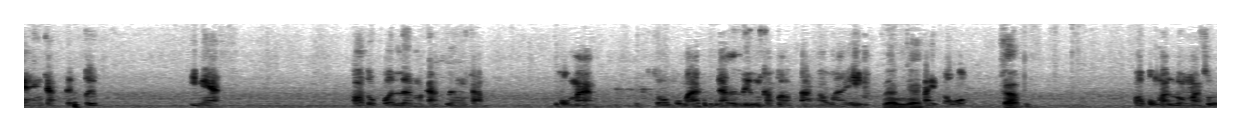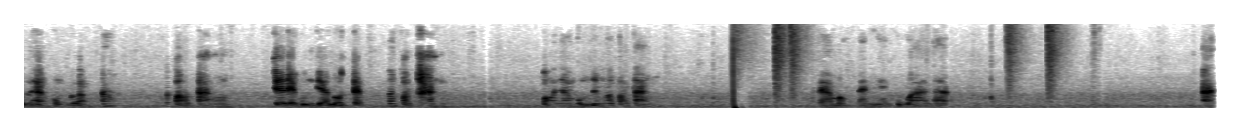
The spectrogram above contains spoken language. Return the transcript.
แยกย้ายกันกลับเสร็จปุ๊บทีเนี้ย พอทุกคนเริ่มกลับเริ่มกลับ ผมอะตัวผมอะดันลืมกระเป๋าตังค์เอาไว้นั่นไงใต้โต๊ะครับ เพราะผมมันลงมาสุดแล้วผมก็เอ้ากระเป๋าตังค์เจอแต่กุญแจรถแต่กระเป๋าตังค์บอกอาจารย์ผมลืมกระเป๋าตังค์อาจารย์บอกนั่นไงกูว่าละอะ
